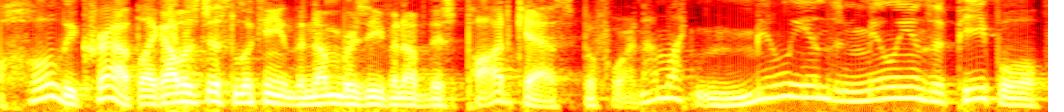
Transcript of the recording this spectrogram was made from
holy crap. Like I was just looking at the numbers even of this podcast before and I'm like millions and millions of people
